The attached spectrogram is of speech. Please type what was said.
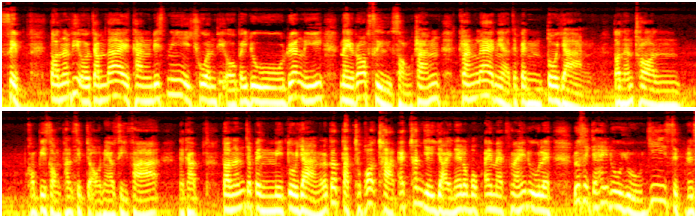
2010 ตอนนั้นพี่โอจำได้ทางดิสนีย์ชวนพี่โอไปดูเรื่องนี้ในรอบสื่อ 2 ครั้ง ครั้งแรกเนี่ยจะเป็นตัวอย่าง ตอนนั้นทรอน ของปี 2010 จะออกแนวสีฟ้านะครับ ตอนนั้นจะเป็นมีตัวอย่างแล้วก็ตัดเฉพาะฉากแอคชั่นใหญ่ๆ ในระบบ IMAX มาให้ดูเลย รู้สึกจะให้ดูอยู่ 20 หรือ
